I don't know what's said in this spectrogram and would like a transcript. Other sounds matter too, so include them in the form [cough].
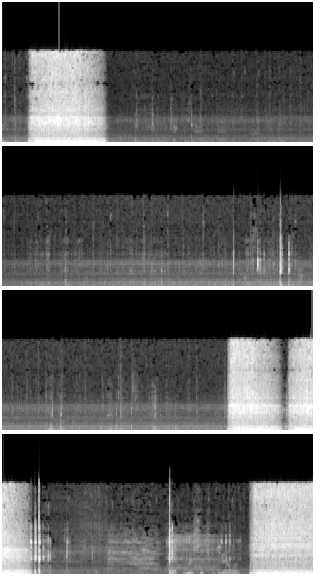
What [laughs] 360 camera.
